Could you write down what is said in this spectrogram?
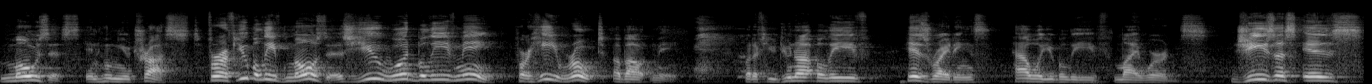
Moses, in whom you trust. For if you believed Moses, you would believe me, for he wrote about me. But if you do not believe his writings, how will you believe my words? Jesus is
